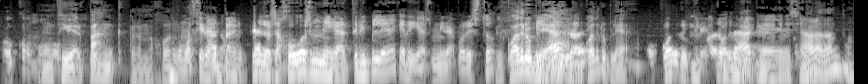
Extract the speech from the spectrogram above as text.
o como, Un Cyberpunk, a lo mejor. como Cyberpunk. Claro, o sea, juegos mega triple A que digas, mira, por esto, El cuádruple A, el cuádruple A. o cuádruple. ¿Verdad? cuádruple. Que se habla tanto.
